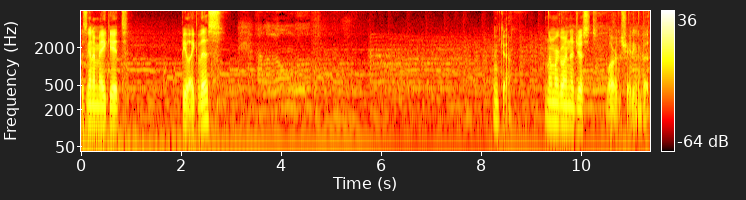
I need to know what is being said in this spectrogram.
is going to make it be like this. Okay. And then we're going to just lower the shading a bit.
